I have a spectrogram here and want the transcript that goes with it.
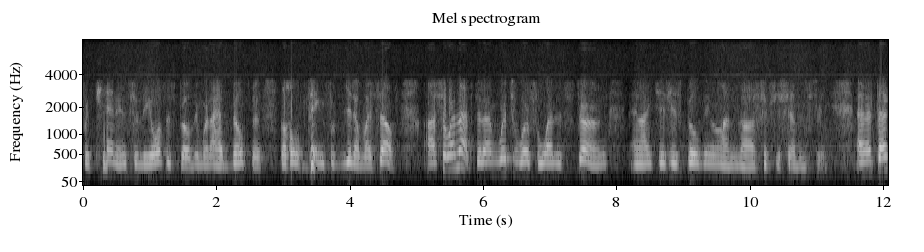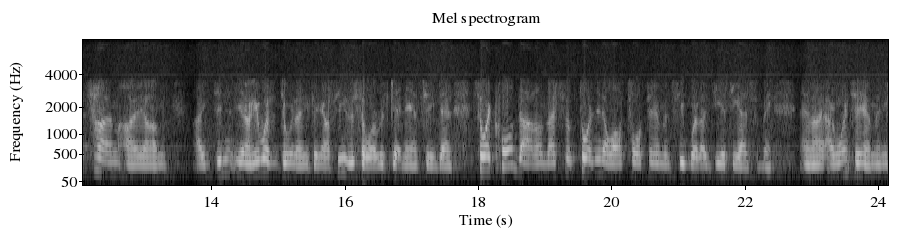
foot tenants in the office building when I had built the, the whole thing for, you know, myself. Uh, so I left, and I went to work for Leonard Stern, and I did his building on uh, 67th Street. And at that time, I um, I didn't, you know, he wasn't doing anything else either, so I was getting antsy again. So I called Donald, and I thought, you know, I'll talk to him and see what ideas he has for me. And I, I went to him, and he,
